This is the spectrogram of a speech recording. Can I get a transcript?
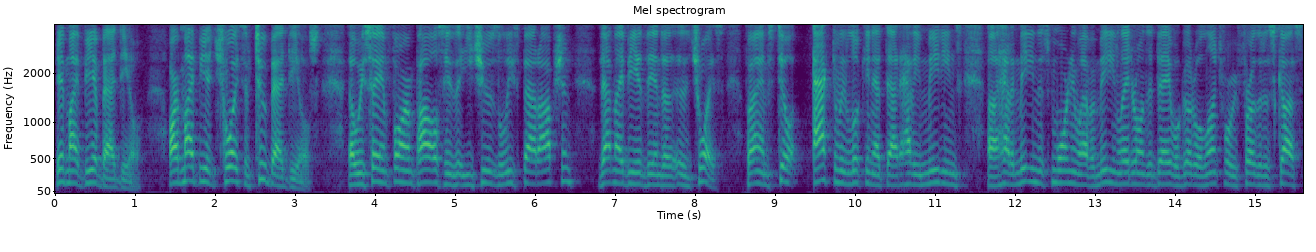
It might be a bad deal or it might be a choice of two bad deals. Uh, we say in foreign policies that you choose the least bad option. That might be the end of the choice. But I am still actively looking at that, having meetings. Uh, had a meeting this morning. We'll have a meeting later on today. We'll go to a lunch where we further discuss.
